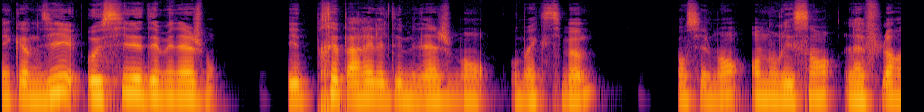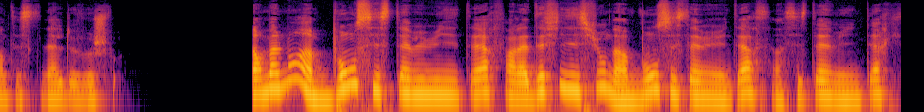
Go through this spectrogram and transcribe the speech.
Et comme dit, aussi les déménagements. Et préparer les déménagements au maximum, potentiellement en nourrissant la flore intestinale de vos chevaux. Normalement, un bon système immunitaire, enfin la définition d'un bon système immunitaire, c'est un système immunitaire qui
